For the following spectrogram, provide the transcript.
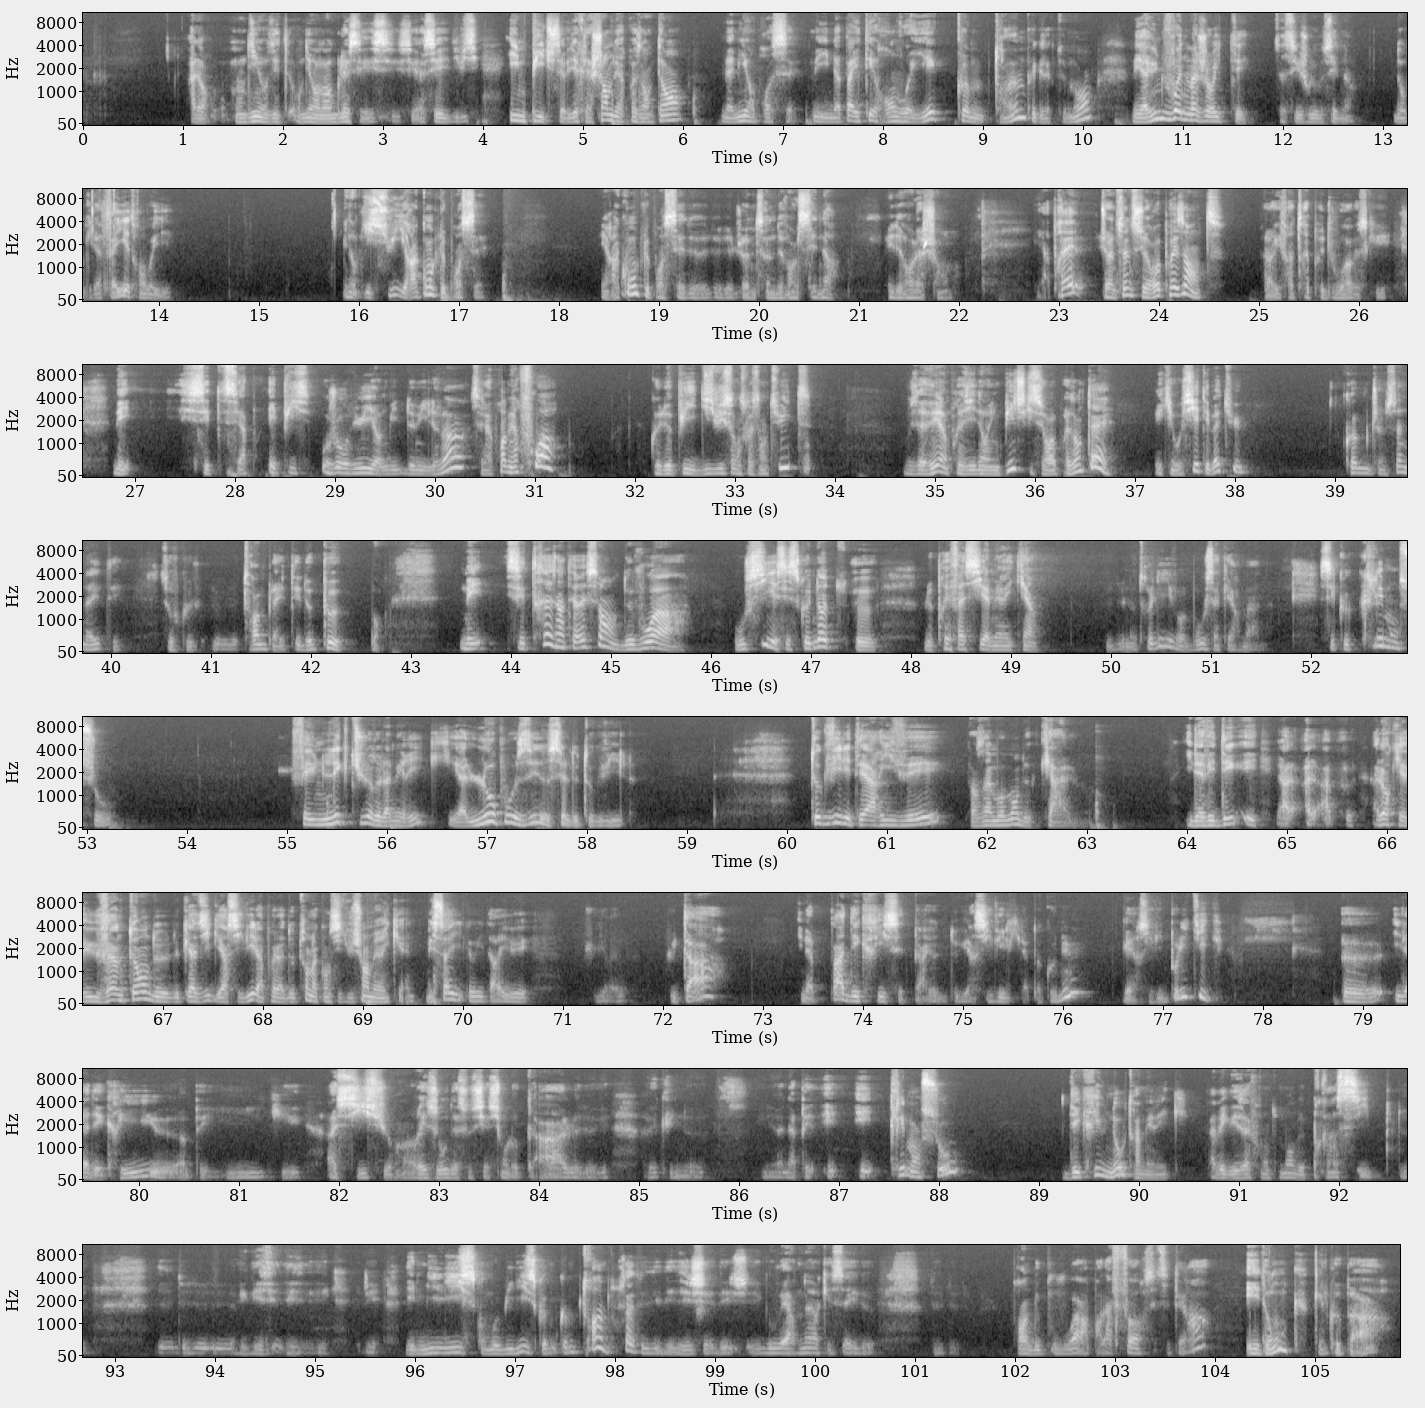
alors, on dit, on dit en anglais, c'est assez difficile. Impeach, ça veut dire que la Chambre des représentants l'a mis en procès. Mais il n'a pas été renvoyé comme Trump, exactement, mais à une voix de majorité. Ça s'est joué au Sénat. Donc il a failli être renvoyé. Et donc il suit, il raconte le procès. Il raconte le procès de, Johnson devant le Sénat et devant la Chambre. Et après, Johnson se représente. Alors il fera très peu de voix parce que, mais et puis aujourd'hui, en 2020, c'est la première fois que depuis 1868, vous avez un président impeach qui se représentait et qui a aussi été battu, comme Johnson l'a été. Sauf que Trump l'a été de peu. Mais c'est très intéressant de voir aussi, et c'est ce que note euh, le préfacier américain de notre livre, Bruce Ackerman, c'est que Clémenceau fait une lecture de l'Amérique qui est à l'opposé de celle de Tocqueville. Tocqueville était arrivé dans un moment de calme. Il avait alors qu'il y avait eu 20 ans de, quasi-guerre civile après l'adoption de la Constitution américaine. Mais ça, il est arrivé, je dirais, plus tard. Il n'a pas décrit cette période de guerre civile qu'il n'a pas connue, guerre civile politique. Euh, il a décrit euh, un pays qui est assis sur un réseau d'associations locales, avec une, et, Clémenceau décrit une autre Amérique, avec des affrontements de principes, avec des, milices qu'on mobilise comme, comme Trump, tout ça, des, gouverneurs qui essayent de, prendre le pouvoir par la force, etc. Et donc, quelque part,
